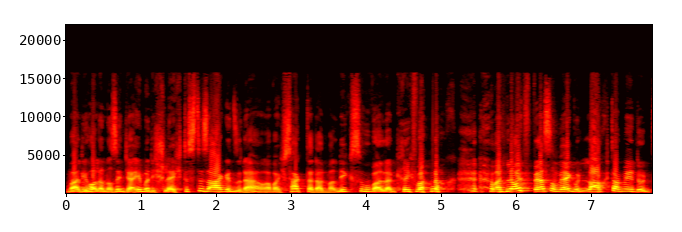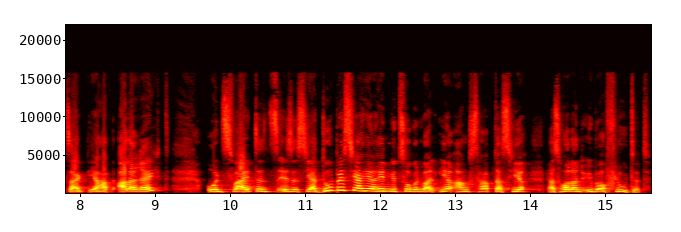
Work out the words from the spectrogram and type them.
Weil die Holländer sind ja immer die schlechteste, sagen sie, ne? aber ich sag da dann mal nichts zu, weil dann kriegt man noch, man läuft besser weg und lacht damit und sagt, ihr habt alle recht. Und zweitens ist es, ja, du bist ja hier hingezogen, weil ihr Angst habt, dass hier das Holland überflutet.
